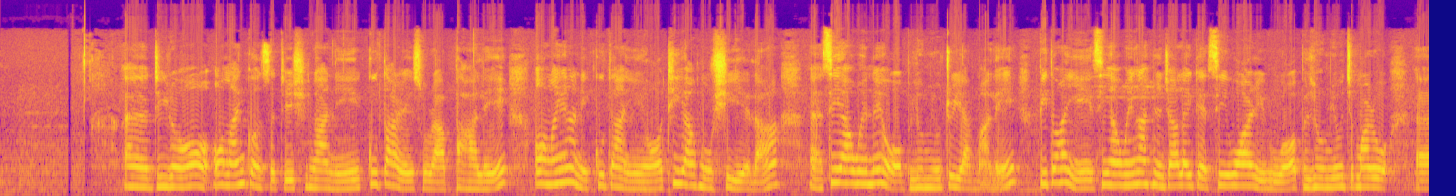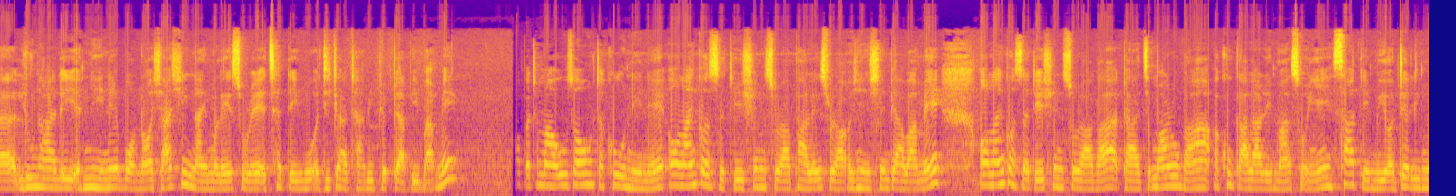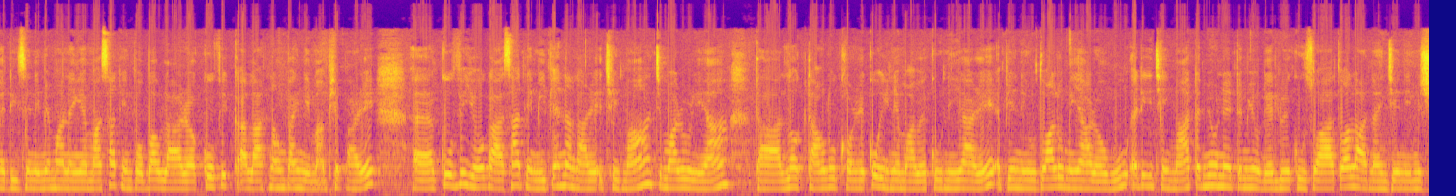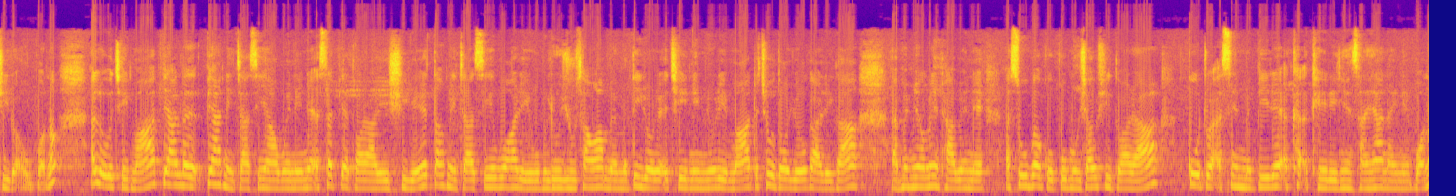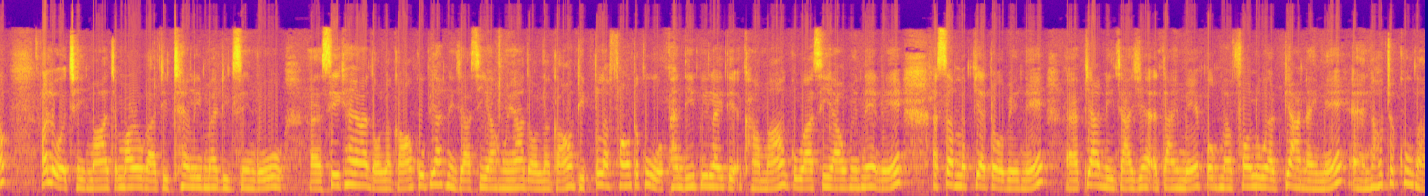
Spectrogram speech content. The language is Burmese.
အဲဒီတော့ online consultation ကနေကုသရဲဆိုတာဘာလဲ online ကနေကုသရင်ရောထိရောက်မှုရှိရလားအဲဆရာဝန်နဲ့ရောဘယ်လိုမျိုးတွေ့ရမှာလဲပြီးတော့ရင်ဆရာဝန်ကညွှန်ကြားလိုက်တဲ့ဆေးဝါးတွေကိုရောဘယ်လိုမျိုးကျမတို့အဲလူနာတွေအနေနဲ့ပေါ့နော်ရရှိနိုင်မလဲဆိုတဲ့အချက်တွေကိုအဓိကထားပြီးပြပြပေးပါမယ် ပထမဦးဆုံးတစ်ခုအနေနဲ့ online consultation ဆိုတာဘာလဲဆိုတာအရင်ရှင်းပြပါမယ် online consultation ဆိုတာကဒါကျမတို့ကအခုကာလတွေမှာဆိုရင်စတင်ပြီးတော့ telemedicine တွေမြန်မာနိုင်ငံမှာစတင်ပေါ်ပေါက်လာတော့ covid ကာလနှောင်းပိုင်းတွေမှာဖြစ်ပါတယ်အဲ covid ရောဂါစတင်ပြီးပြန့်နှံ့လာတဲ့အချိန်မှာကျမတို့တွေကဒါ lockdown လို့ခေါ်တဲ့ကိုယ့်အိမ်ထဲမှာပဲကိုနေရတယ်အပြင်တွေကိုသွားလို့မရတော့ဘူးအဲ့ဒီအချိန်မှာတစ်မြို့နဲ့တစ်မြို့လည်းလွယ်ကူစွာသွားလာနိုင်ခြင်းတွေမရှိတော့ဘူးပေါ့နော်အဲ့လိုအချိန်မှာပြလက်ပြနေကြဆရာဝန်တွေနဲ့အဆက်ပြတ်သွားတာတွေရှိတယ်တောက်နေကြဆေးဝါးတွေကိုဘယ်လိုယူဆောင်ရမလဲမသိတော့တဲ့အခြေအနေမျိုးတွေမှာတချို့သောယောဂတွေကမမျော်လင့်ထားဘဲနဲ့အဆိုးဘက်ကိုပုံမှုရောက်ရှိသွားတာကိုယ့်အတွက်အဆင်မပြေတဲ့အခက်အခဲတွေရင်ဆိုင်ရနိုင်တယ်ပေါ့နော်အဲ့လိုအချိန်မှာကျမတို့ကဒီ telemedicine ကိုအဲဆေးခန်းရတော့၎င်းကိုပြနေကြဆရာဝန်ရတော့၎င်းဒီ platform တစ်ခုကိုဖန်တီးပေးလိုက်တဲ့အခါမှာကိုကဆရာဝန်နဲ့လည်းအဆက်မပြတ်တော့ဘဲနဲ့အဲပြနေကြရက်အတိုင်းပဲပုံမှန် follow up ပြနိုင်မယ်အဲနောက်တစ်ခုက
